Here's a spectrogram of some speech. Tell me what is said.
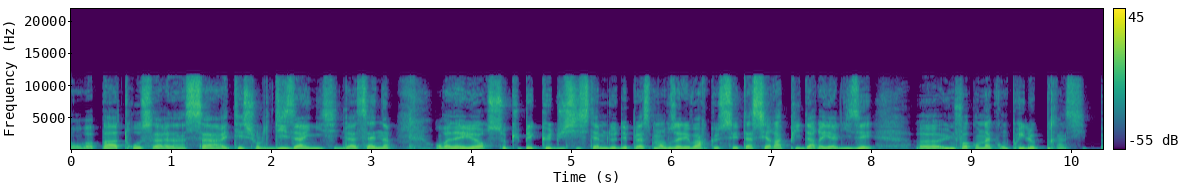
on va pas trop s'arrêter sur le design ici de la scène, on va d'ailleurs s'occuper que du système de déplacement, vous allez voir que c'est assez rapide à réaliser une fois qu'on a compris le principe.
